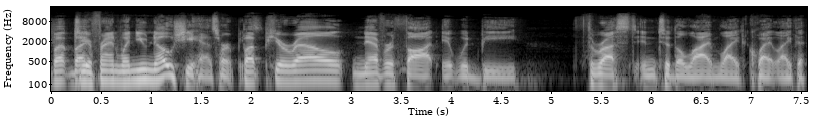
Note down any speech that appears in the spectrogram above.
But- but- to your friend when you know she has herpes. But Purell never thought it would be thrust into the limelight quite like that.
